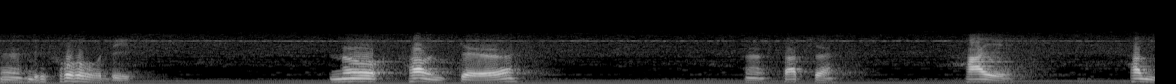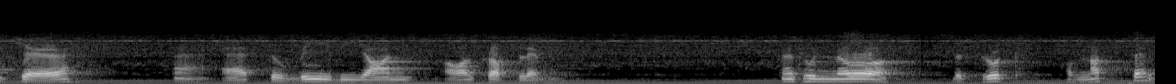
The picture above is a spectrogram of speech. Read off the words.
Uh, before this, no culture uh, such a high culture uh, as to be beyond all problems. And to know the truth of not self,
